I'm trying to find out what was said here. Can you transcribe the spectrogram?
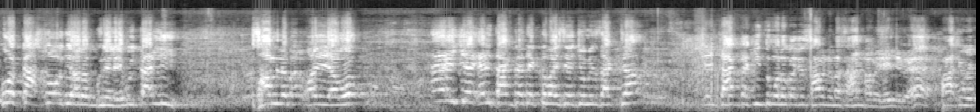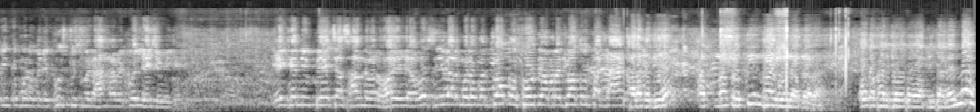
কোটা সৌদি আরব ঘুরে বুঝতালি সামনে ভাজে যাব। এই যে এই দাগটা দেখতে পাইছে জমির দাগটা? এই দাগটা কিন্তু মনে করছে সামনে হান্নাবে হয়ে যাবে হ্যাঁ? পাঁচ কিন্তু মনে করে ফুসফুস করে হান্নাবে করলে জমিকে। এখানে বেচা সামনে হয়ে যাবে সেবার মনে যত ছোট আমরা যত টাকা টাকা দিয়ে? মাত্র তিন ভাই বোন আপনারা। কতখানি জমি আপনি জানেন না?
